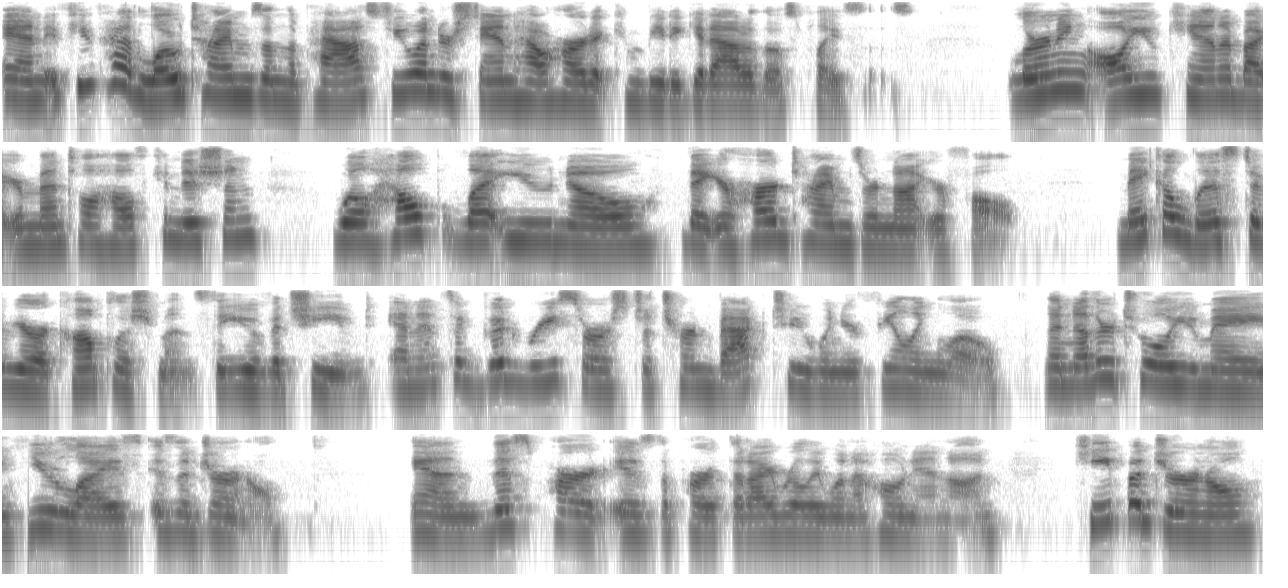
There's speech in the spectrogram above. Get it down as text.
And if you've had low times in the past, you understand how hard it can be to get out of those places. Learning all you can about your mental health condition will help let you know that your hard times are not your fault. Make a list of your accomplishments that you've achieved, and it's a good resource to turn back to when you're feeling low. Another tool you may utilize is a journal. And this part is the part that I really want to hone in on. Keep a journal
